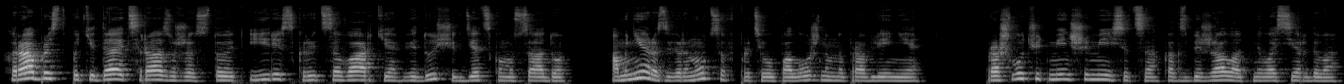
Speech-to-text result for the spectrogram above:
Храбрость покидает сразу же, стоит Ире скрыться в арке, ведущей к детскому саду а мне развернуться в противоположном направлении. Прошло чуть меньше месяца, как сбежала от Милосердова.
